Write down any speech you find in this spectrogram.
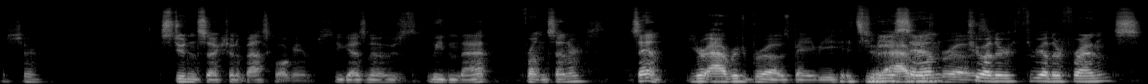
Yes, sir. Student section of basketball games. You guys know who's leading that front and center? Sam. Your average bros, baby. It's your Me, average Sam, bros. two other, three other friends.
